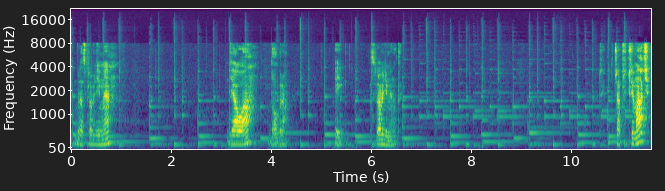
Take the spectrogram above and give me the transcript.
Dobra, sprawdzimy. Działa. Dobra. Ej, sprawdzimy na tym. Trzeba przytrzymać.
